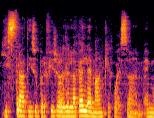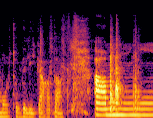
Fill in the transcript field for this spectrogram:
gli strati superficiali della pelle ma anche questa è, molto delicata. Um,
